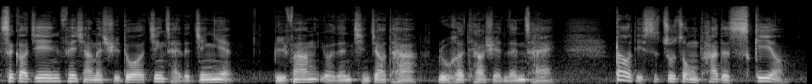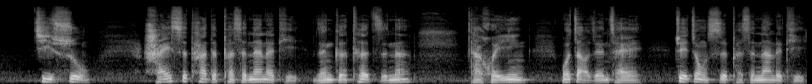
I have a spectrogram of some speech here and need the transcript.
斯考金分享了许多精彩的经验。比方有人请教他如何挑选人才，到底是注重他的 skill 技术，还是他的 personality 人格特质呢？他回应：我找人才最重视 personality，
